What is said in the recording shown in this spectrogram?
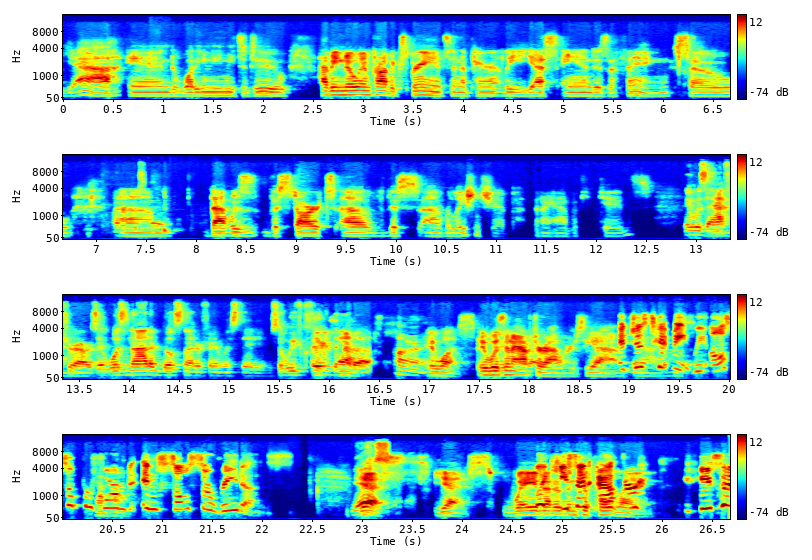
yeah. And what do you need me to do? Having no improv experience, and apparently, yes, and is a thing. So, um, that was the start of this uh, relationship that I have with kids. it was after hours. It was not in Bill Snyder Family Stadium. So we've cleared that not. up. All right. It was. It was an after hours. Yeah. it just yeah. hit me. We also performed in Salsaritas. Yes. Yes. Yes. Way Like, better he than said Chipotle. after- He said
